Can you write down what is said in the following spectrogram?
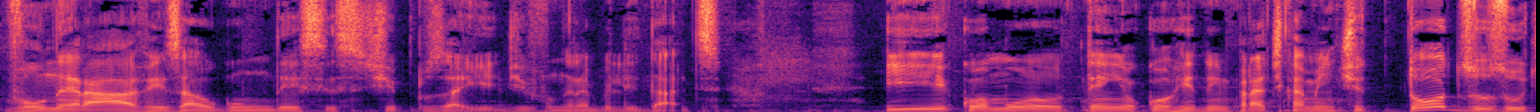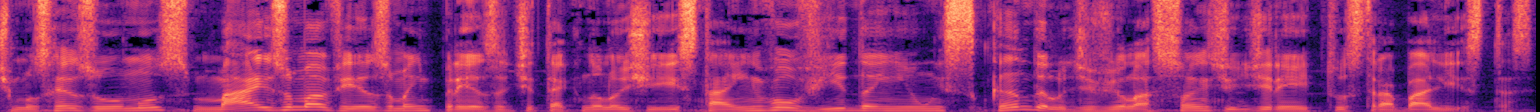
vulneráveis a algum desses tipos aí de vulnerabilidades. E como tem ocorrido em praticamente todos os últimos resumos, mais uma vez uma empresa de tecnologia está envolvida em um escândalo de violações de direitos trabalhistas.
